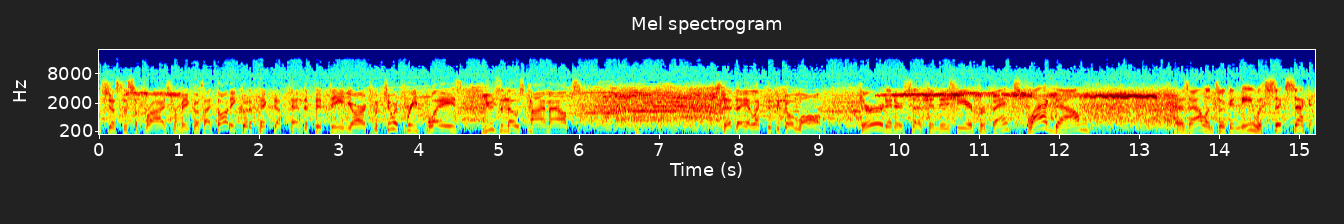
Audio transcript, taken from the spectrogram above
That's just a surprise for me because I thought he could have picked up 10 to 15 yards with two or three plays using those timeouts. Instead, they elected to go long. Third interception this year for Banks. Flag down as Allen took a knee with six seconds.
